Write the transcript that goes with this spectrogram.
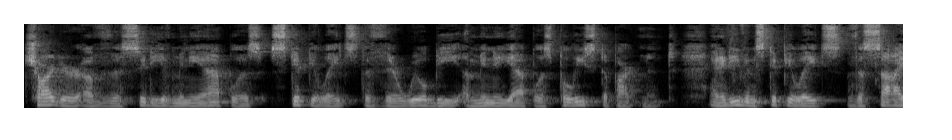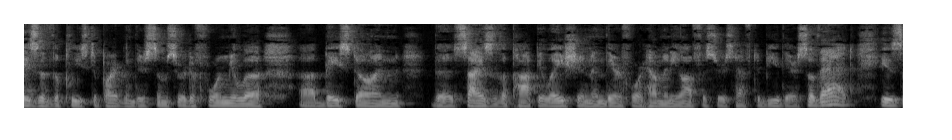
charter of the city of Minneapolis stipulates that there will be a Minneapolis police department. And it even stipulates the size of the police department. There's some sort of formula uh, based on the size of the population and therefore how many officers have to be there. So that is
